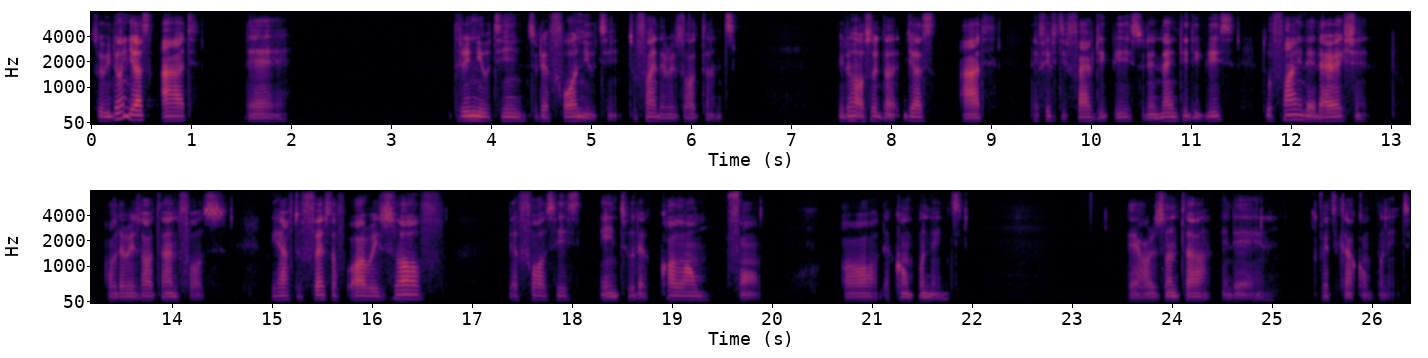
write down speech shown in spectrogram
So we don't just add the 3 newton to the 4 newton to find the resultant. We don't also just add the 55 degrees to the 90 degrees to find the direction of the resultant force. We have to first of all resolve the forces into the column form or the component, the horizontal and the vertical component.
